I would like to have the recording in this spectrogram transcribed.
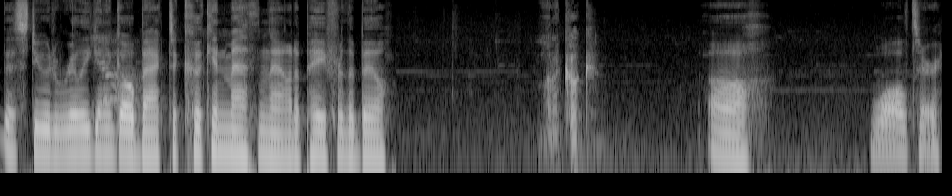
This dude really gonna go back to cooking meth now to pay for the bill. Wanna cook? Oh, Walter.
